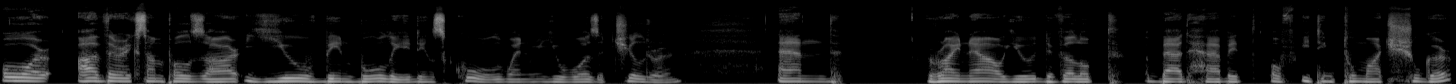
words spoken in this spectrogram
or other examples are you've been bullied in school when you was a children and right now you developed a bad habit of eating too much sugar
